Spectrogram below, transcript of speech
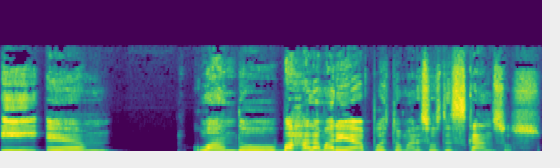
y em, cuando baja la marea, pues tomar esos descansos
